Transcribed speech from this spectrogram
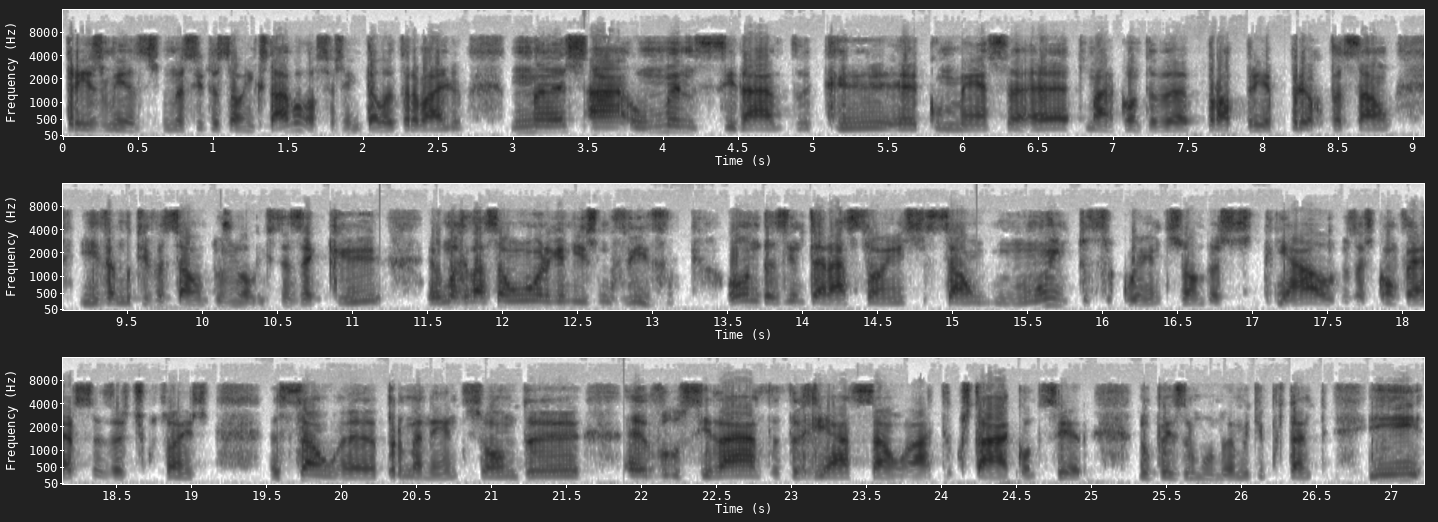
três meses na situação em que estavam, ou seja, em teletrabalho, mas há uma necessidade que uh, começa a tomar conta da própria preocupação e da motivação dos jornalistas. É que uma redação é um organismo vivo, onde as interações são muito frequentes, onde os diálogos, as conversas, as discussões são uh, permanentes, onde a velocidade de reação àquilo que está a acontecer no país do mundo é muito importante e,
